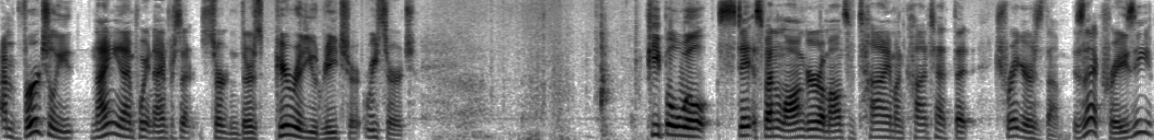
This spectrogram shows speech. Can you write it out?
I'm virtually 99.9% certain there's peer reviewed research. People will stay, spend longer amounts of time on content that triggers them. Isn't that crazy?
